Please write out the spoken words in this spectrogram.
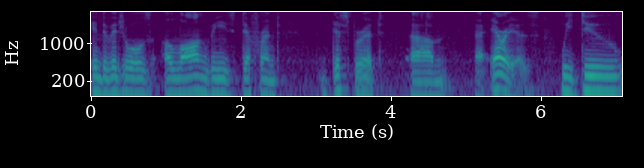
individuals along these different disparate um, uh, areas. We do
